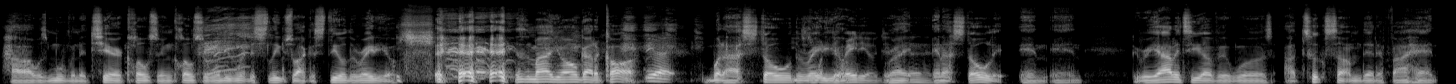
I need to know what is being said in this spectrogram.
how I was moving the chair closer and closer when he went to sleep, so I could steal the radio. Mind you, I don't got a car, Yeah. but I stole the just wanted the radio, radio, just, right? And I stole it, and and the reality of it was, I took something that if I had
